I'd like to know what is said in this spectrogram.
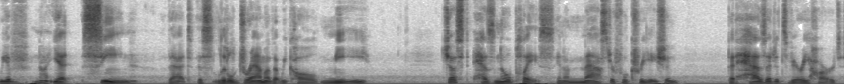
We have not yet seen that this little drama that we call me just has no place in a masterful creation that has at its very heart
